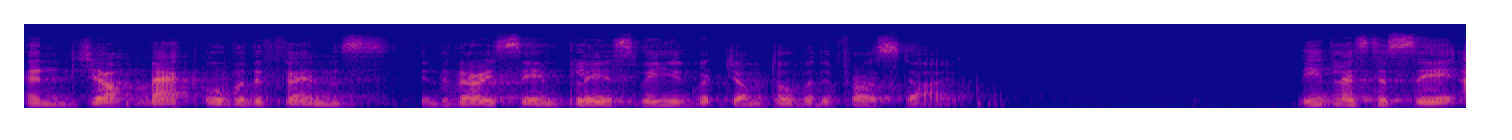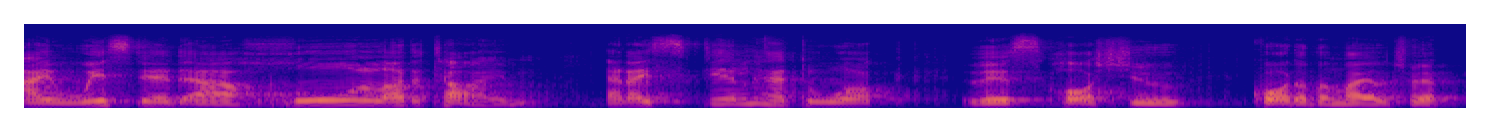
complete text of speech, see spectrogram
and jump back over the fence in the very same place where you jumped over the first time. Needless to say, I wasted a whole lot of time and I still had to walk this horseshoe quarter of a mile trip.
